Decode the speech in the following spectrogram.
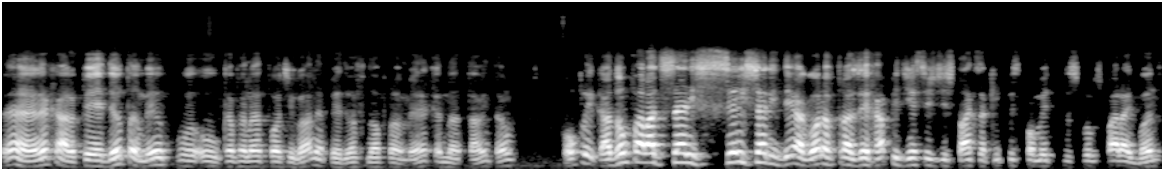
É, né, cara? Perdeu também o, o Campeonato Potiguar, né? Perdeu a final para o América no Natal, então complicado. Vamos falar de Série C e Série D agora, trazer rapidinho esses destaques aqui, principalmente dos clubes paraibanos.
